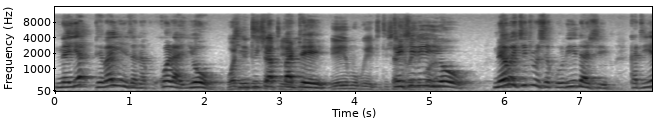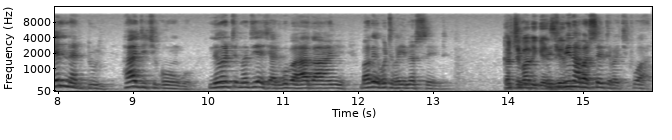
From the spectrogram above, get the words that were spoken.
naye tebayinza nakukolayo kintu kya t-shirt pate. emu. emu bweti t-shirt bagikola. tekiriyo naye bwe kituuse ku leadership kati ye nadduli haji kigongo ne Mati- matiya kyaliko baaganye bagaye bo tebalina sente ekibiina abasente bakitwala.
